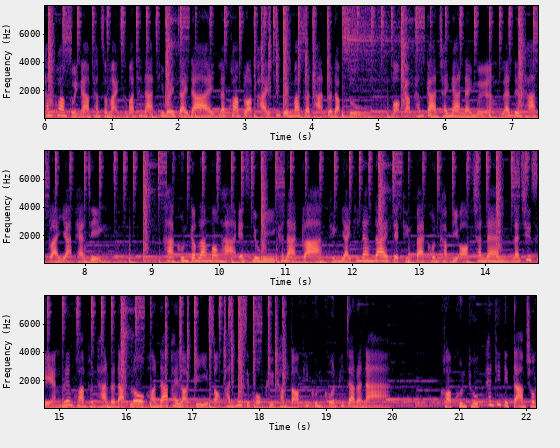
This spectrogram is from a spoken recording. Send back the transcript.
ทั้งความสวยงามทันสมัยสมรรถนะที่ไว้ใจได้ และความปลอดภัยที่เป็นมาตรฐานระดับสูง เหมาะกับทั้งการใช้งานในเมือง และเดินทางไกลอย่างแท้จริง หากคุณกำลังมองหา SUV ขนาดกลาง ถึงใหญ่ที่นั่งได้ 7-8 คนขับดีออปชั่นแน่น และชื่อเสียงเรื่องความทนทานระดับโลก Honda Pilot ปี 2026 คือคำตอบที่คุณควรพิจารณา ขอบคุณทุกท่านที่ติดตามชม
